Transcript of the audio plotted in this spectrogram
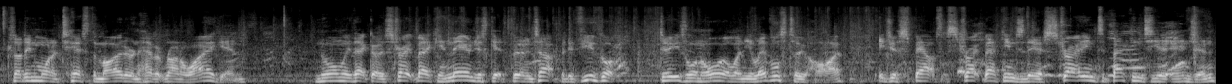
because I didn't want to test the motor and have it run away again normally that goes straight back in there and just gets burnt up but if you've got diesel and oil and your level's too high it just spouts straight back into there straight into back into your engine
